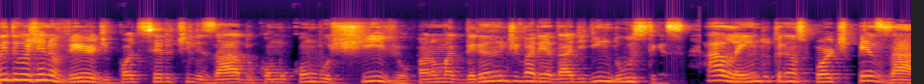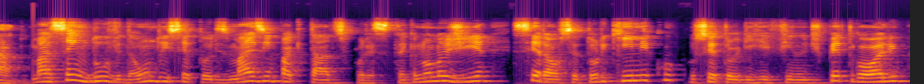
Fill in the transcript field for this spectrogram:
O hidrogênio verde pode ser utilizado como combustível para uma grande variedade de indústrias, além do transporte pesado. Mas sem dúvida, um dos setores mais impactados por essa tecnologia será o setor químico, o setor de refino de petróleo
